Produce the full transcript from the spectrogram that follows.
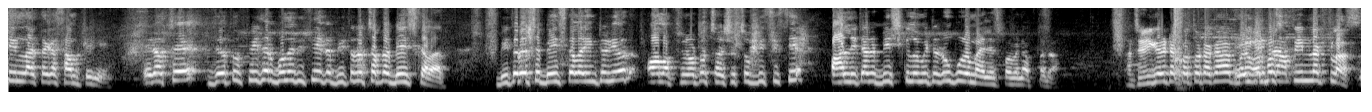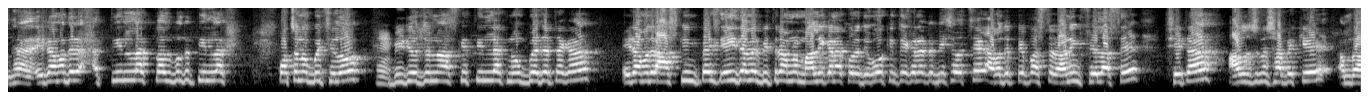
তিন লাখ টাকা সামথিং এ। এটা হচ্ছে যেহেতু ফিচার বলে দিছি এটা ভিতরে হচ্ছে আপনার বেস কালার ভিতরে হচ্ছে base colour interior all option auto ছয়শো চব্বিশ সিসি পার লিটার বিশ কিলোমিটার উপরে মাইলেজ পাবেন আপনারা। আচ্ছা এই গাড়িটা কত টাকা? এই গাড়িটা- অলমোস্ট তিন লাখ প্লাস হ্যাঁ এটা আমাদের তিন লাখ প্লাস বলতে তিন লাখ পঁচানব্বই ছিল। ভিডিওর জন্য আজকে তিন লাখ নব্বই হাজার টাকা। এটা আমাদের আস্কিং প্রাইস এই দামের ভিতরে আমরা মালিকানা করে দিব। কিন্তু এখানে একটা বিষয় হচ্ছে আমাদের পেপারসটা রানিং ফেল আছে সেটা আলোচনা সাপেক্ষে আমরা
